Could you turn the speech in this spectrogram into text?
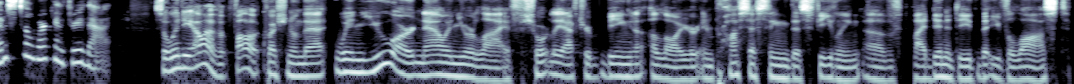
I'm still working through that. So, Wendy, I'll have a follow up question on that. When you are now in your life, shortly after being a lawyer and processing this feeling of identity that you've lost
